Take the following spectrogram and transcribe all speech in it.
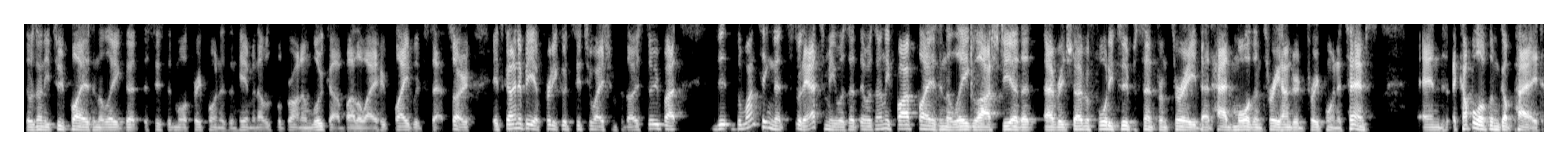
there was only two players in the league that assisted more three pointers than him, and that was LeBron and Luka, by the way, who played with Seth. So it's going to be a pretty good situation for those two. But the, the one thing that stood out to me was that there was only five players in the league last year that averaged over 42% from three that had more than 300 three point attempts and a couple of them got paid.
